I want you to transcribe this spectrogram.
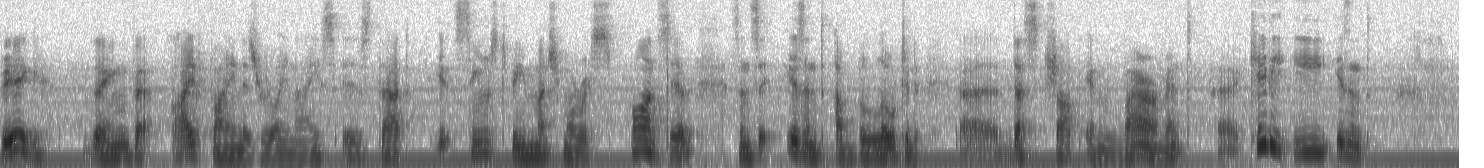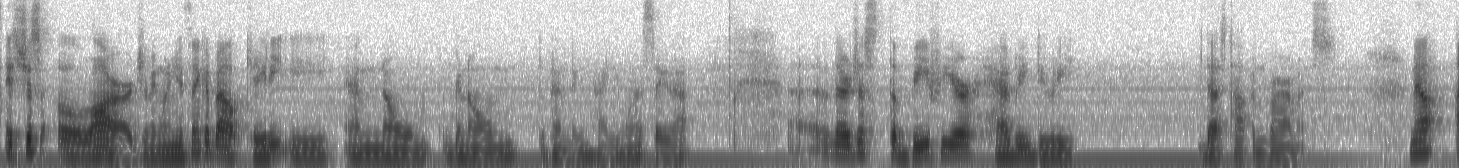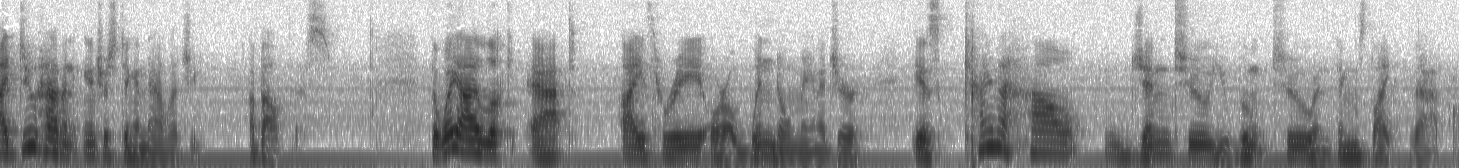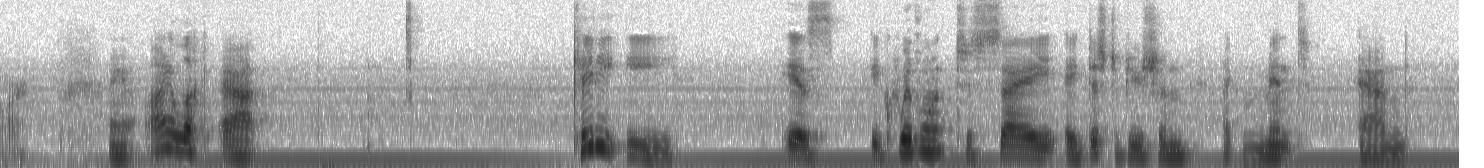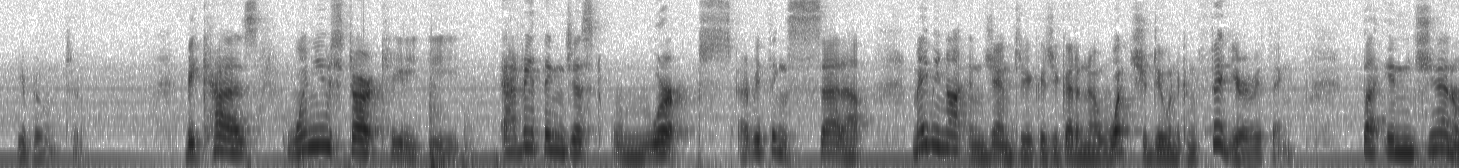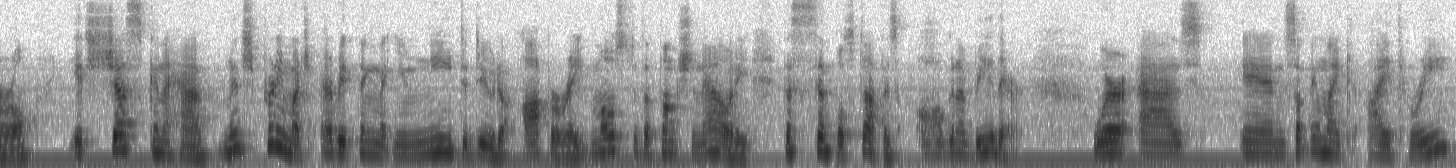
big thing that I find is really nice is that it seems to be much more responsive since it isn't a bloated uh, desktop environment. Uh, KDE isn't, it's just large. I mean, when you think about KDE and GNOME, GNOME depending how you want to say that, uh, they're just the beefier, heavy duty desktop environments. Now, I do have an interesting analogy about this. The way I look at i3 or a window manager is kind of how Gentoo, Ubuntu, and things like that are. And I look at KDE is equivalent to say a distribution like Mint and Ubuntu. Because when you start KDE, everything just works. Everything's set up. Maybe not in Gentoo because you got to know what you're doing to configure everything. But in general, it's just going to have pretty much everything that you need to do to operate. Most of the functionality, the simple stuff is all going to be there. Whereas in something like i3,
